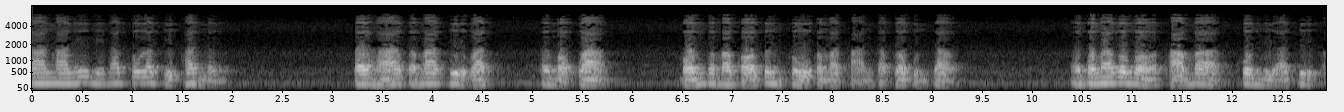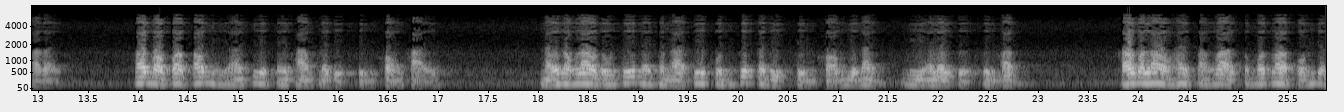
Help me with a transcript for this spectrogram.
ดานมานี้มีนักธุรกิจท่านหนึ่งไปหาสมาธิวัดไปบอกว่าผมจะมาขอขึ้นครูกรรมฐานกับพระคุณเจ้า อาตมาก็บอกถามว่าคนมีอาชีพอะไร เขาบอกว่าเขามีอาชีพในทางประดิษฐ์สิ่งของขายไหนลองเล่าดูซิในขณะที่คนคิดประดิษฐ์สิ่งของอยู่นั่น มีอะไรเกิดขึ้นบ้างเขาก็เล่าให้ฟังว่า สมมติว่าผมจะ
